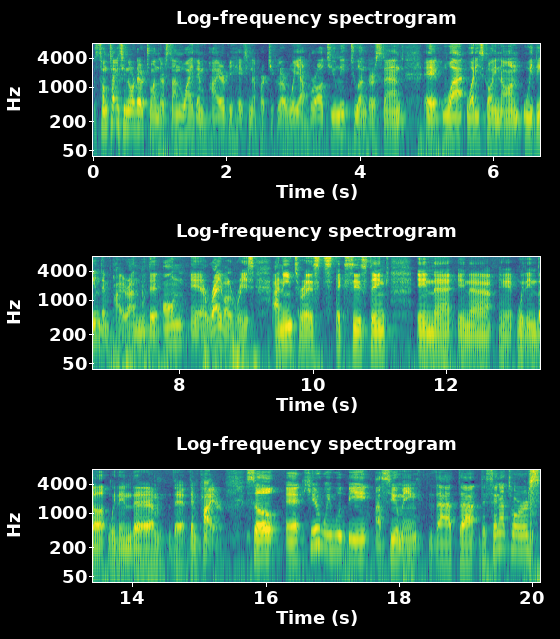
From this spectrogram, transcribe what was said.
sometimes in order to understand why the empire behaves in a particular way abroad, you need to understand uh, what, what is going on within the empire and with their own uh, rivalries and interests existing in, uh, in, uh, uh, within, the, within the, um, the, the, empire. So uh, here we would be assuming that the senators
